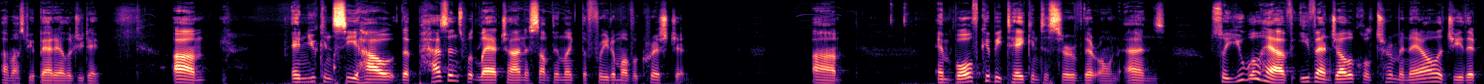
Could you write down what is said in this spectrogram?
I must be a bad allergy day. Um, and you can see how the peasants would latch on to something like the freedom of a Christian. Um, and both could be taken to serve their own ends. So you will have evangelical terminology that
